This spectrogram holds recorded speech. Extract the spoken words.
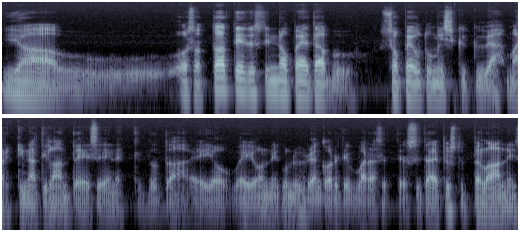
Ja osoittaa tietysti nopeata sopeutumiskykyä markkinatilanteeseen, että tota, ei ole, ei ole niin yhden kortin varas, että jos sitä ei pysty pelaamaan, niin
